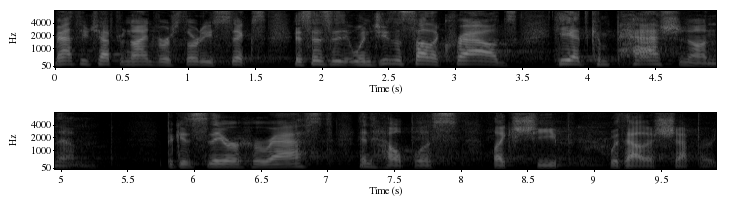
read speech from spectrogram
Matthew chapter 9, verse 36, it says that when Jesus saw the crowds, he had compassion on them because they were harassed and helpless like sheep without a shepherd.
